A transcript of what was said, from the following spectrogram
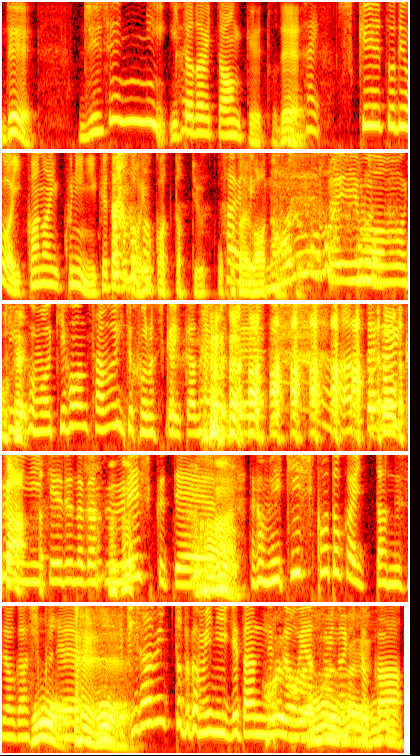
で事前にいただいたアンケートで、はい。スケートでは行かない国に行けたことが良かったっていうお答えがあったんですよ。なるほど。はいもうもう基本もう基本寒いところしか行かないので あったかい国に行けるのがす嬉しくて、はいなんかメキシコとか行ったんですよ合宿で,、えピラミッドとか見に行けたんですよ、はいはいはい。お休みの日とか。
